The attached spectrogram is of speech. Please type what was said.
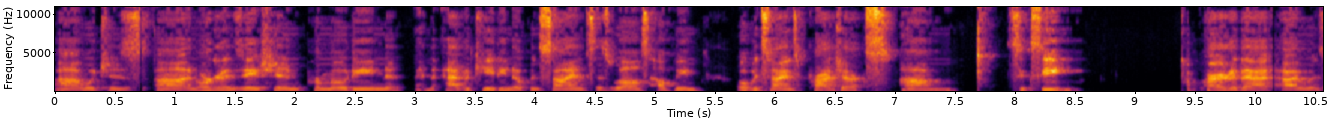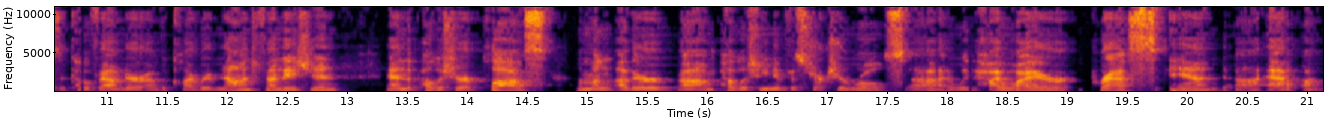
uh, which is uh, an organization promoting and advocating open science as well as helping open science projects um, succeed. Prior to that, I was a co-founder of the Collaborative Knowledge Foundation and the publisher at PLOS, among other um, publishing infrastructure roles uh, with Highwire Press and uh, Atypon.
